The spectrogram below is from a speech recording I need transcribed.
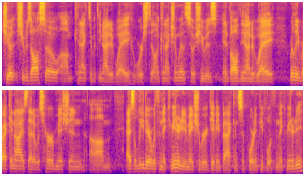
She, she was also um, connected with United Way, who we're still in connection with, so she was involved in United Way really recognized that it was her mission um, as a leader within the community to make sure we were giving back and supporting people within the community.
